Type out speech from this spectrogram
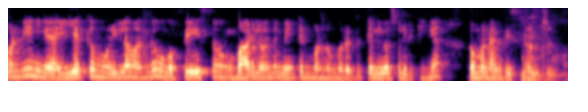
பண்ணி நீங்கள் இயற்கை முறையில் வந்து உங்கள் ஃபேஸை உங்கள் பாடியில் வந்து மெயின்டைன் பண்ணுங்கிறது தெளிவாக சொல்லியிருக்கீங்க. ரொம்ப நன்றி சார் நன்றிம்மா.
